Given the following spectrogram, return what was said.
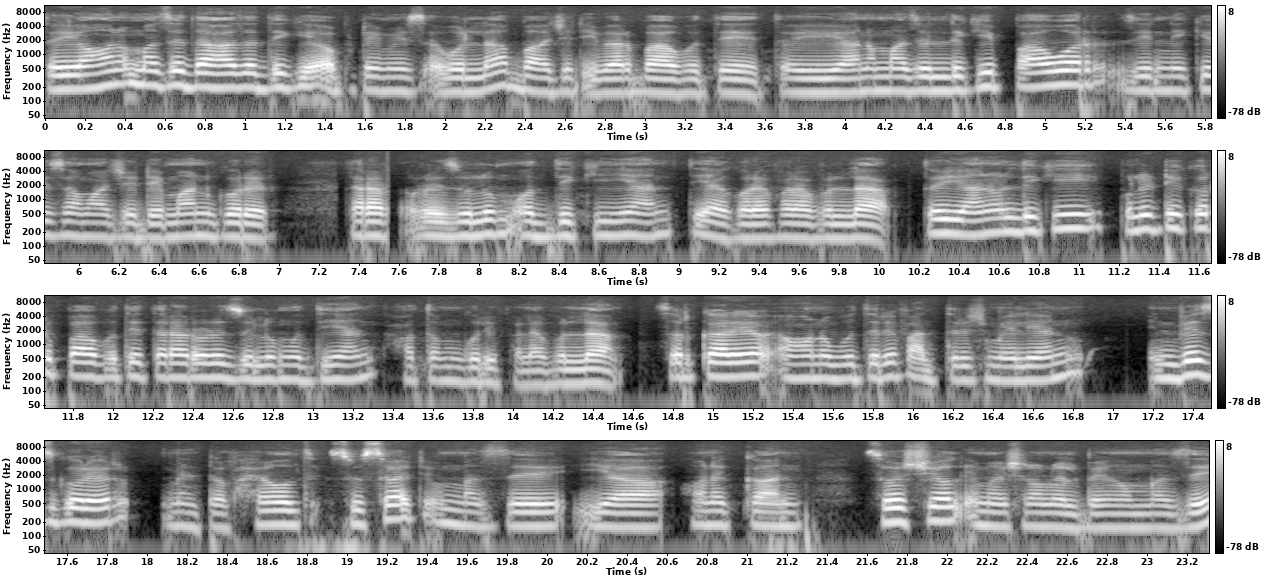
তো ইহন মাঝে দেখা যায় দেখি অপটিমিস বললা বাজেট এবার বাবতে তো ইয়ান মাঝে দেখি পাওয়ার যে নাকি সমাজে ডিমান্ড করে তারা জুলুম অদ্দিকি ইয়ান তিয়া করে ফেলা বললা তো ইয়ানুল দিকি পলিটিকর পাবতে তারা জুলুম অদ্দিয়ান খতম করে ফেলা বললা সরকারে অনুভূতিরে পঁয়ত্রিশ মিলিয়ন ইনভেস্ট করে মেন্টাল হেলথ সোসাইটির মাঝে ইয়া অনেকখান সোশিয়াল ইমোশনাল ওয়েলবিংয়ের মাঝে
